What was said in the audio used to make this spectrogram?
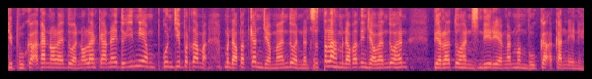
dibukakan oleh Tuhan. Oleh karena itu ini yang kunci pertama, mendapatkan zaman Tuhan. Dan setelah mendapatkan zaman Tuhan, biarlah Tuhan sendiri yang akan membukakan ini.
